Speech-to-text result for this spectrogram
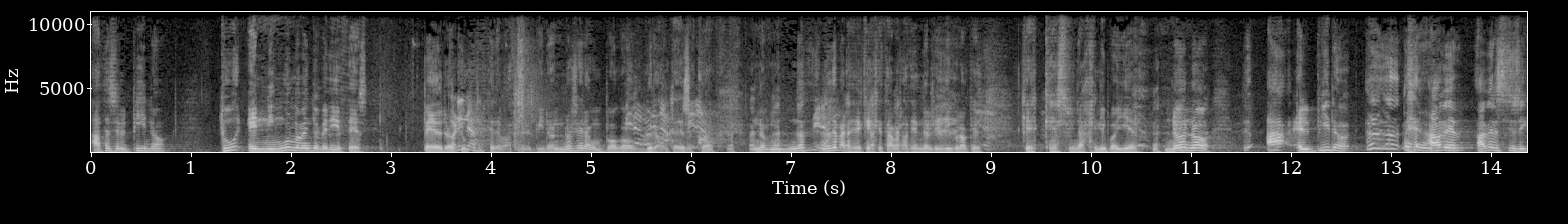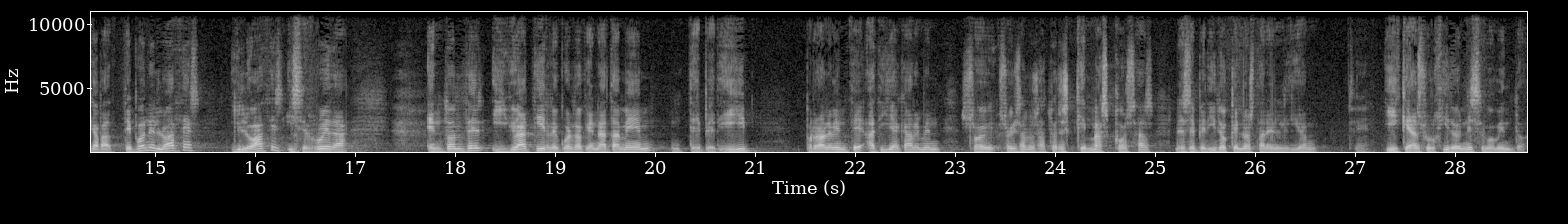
haces el pino. Tú en ningún momento me dices, Pedro, ¿tú crees que debo hacer el pino? ¿No será un poco grotesco? ¿No, no, no te parece que, es que estamos haciendo el ridículo, que, es- que, es- que es una gilipollez? No, no. Ah, el pino. A ver, a ver si soy capaz. Te pones, lo haces y lo haces y se rueda. Entonces, y yo a ti recuerdo que en Atamem te pedí, probablemente a ti y a Carmen soy- sois a los actores que más cosas les he pedido que no están en el guion Sí. y que han surgido en ese momento.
